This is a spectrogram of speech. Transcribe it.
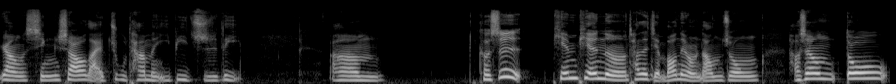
让行销来助他们一臂之力。嗯，可是偏偏呢，他在简报内容当中好像都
